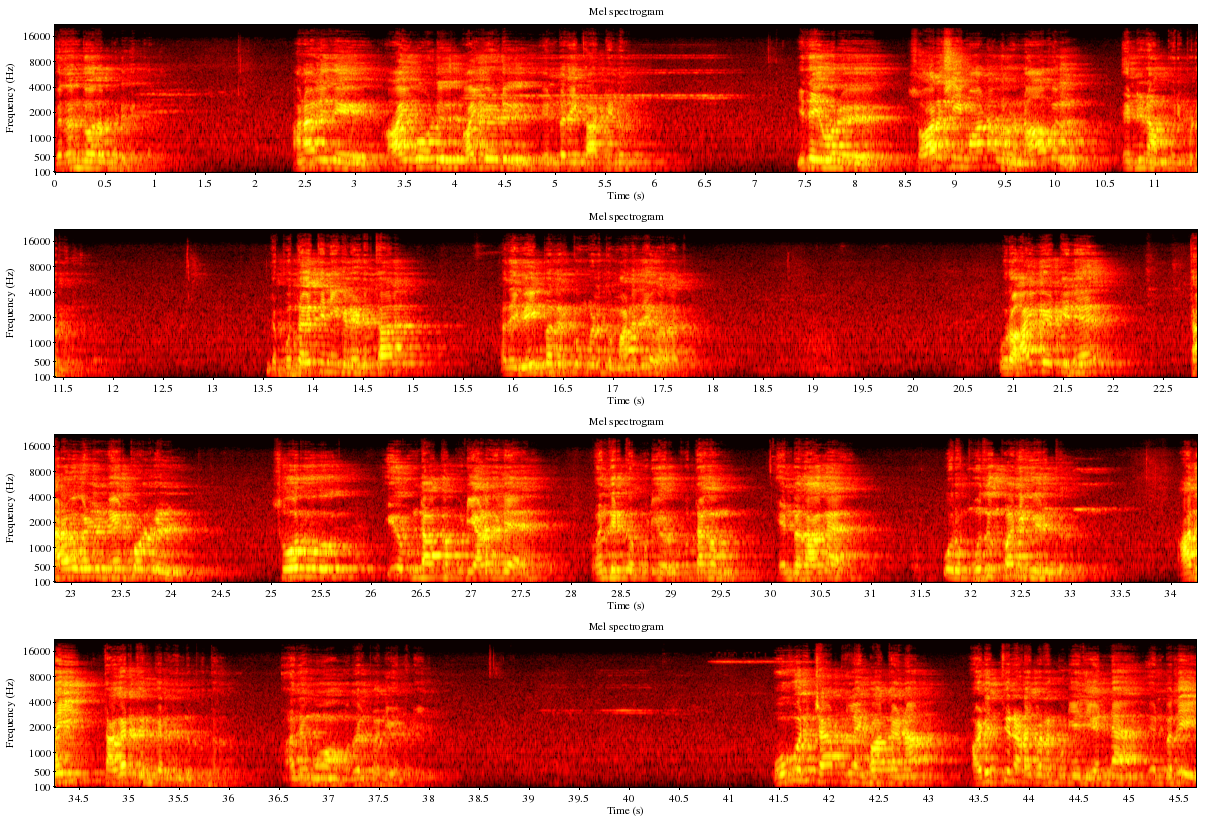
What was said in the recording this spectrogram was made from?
விதந்தோதப்படுகிறது. ஆனால் இது ஆய்வோடு ஆய்வேடு என்பதை காட்டிலும் இதை ஒரு சுவாரஸ்யமான ஒரு நாவல் என்று நாம் குறிப்பிட முடியும். இந்த புத்தகத்தை நீங்கள் எடுத்தால் அதை வைப்பதற்கு உங்களுக்கு மனதே வராது. ஒரு ஆய்கேட்டிலே தரவுகள் மேற்கோள்கள் சோர்வு உண்டாக்கக்கூடிய அளவில் வந்திருக்கக்கூடிய ஒரு புத்தகம் என்பதாக ஒரு பொது பதிவு இருக்கு. அதை தகர்த்திருக்கிறது இந்த புத்தகம். அது முதல் பதிவு என்னுடைய ஒவ்வொரு சாப்டர்லையும் பார்த்தேன்னா அடுத்து நடைபெறக்கூடியது என்ன என்பதை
